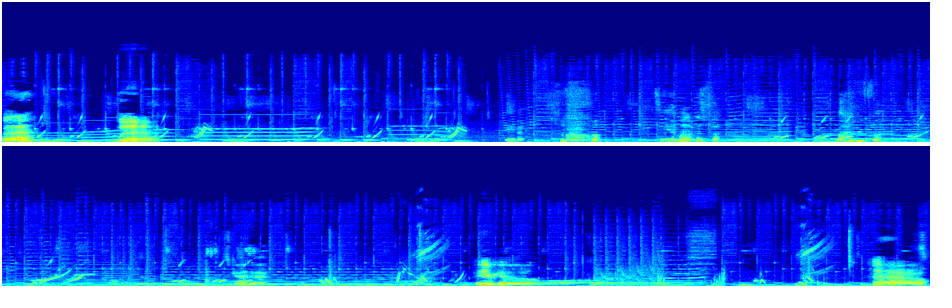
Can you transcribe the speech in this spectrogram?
Ah. Yeah. Damn it. Damn it. Motherfucker. Motherfucker. Skydive. There we go. Ow.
